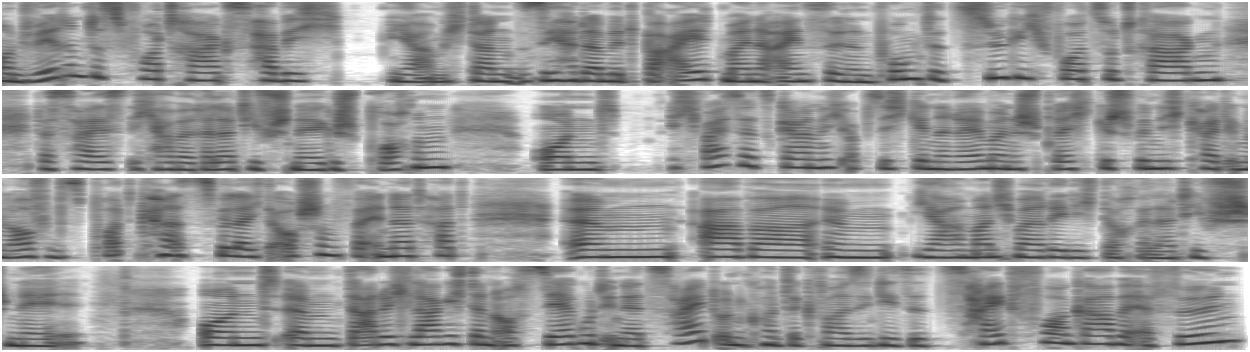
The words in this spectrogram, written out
Und während des Vortrags habe ich ja, mich dann sehr damit beeilt, meine einzelnen Punkte zügig vorzutragen. Das heißt, ich habe relativ schnell gesprochen und ich weiß jetzt gar nicht, ob sich generell meine Sprechgeschwindigkeit im Laufe des Podcasts vielleicht auch schon verändert hat. Ähm, aber ähm, ja, manchmal rede ich doch relativ schnell. Und ähm, dadurch lag ich dann auch sehr gut in der Zeit und konnte quasi diese Zeitvorgabe erfüllen.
